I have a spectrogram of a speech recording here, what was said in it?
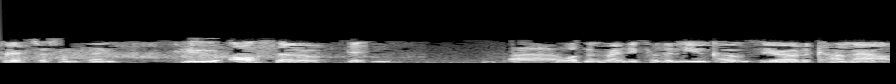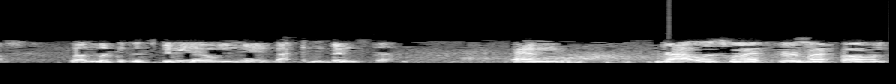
Chris or something who also didn't, uh, wasn't ready for the new Coke Zero to come out. But look at this video we made that convinced him. And that was when I threw my phone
